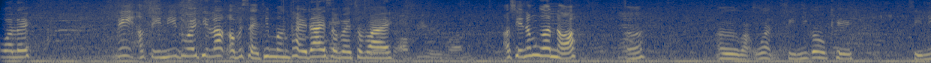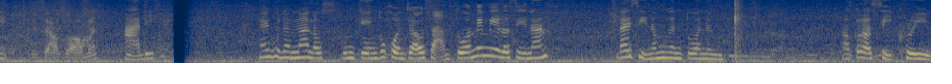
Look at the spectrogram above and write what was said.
ตัวเลย นี่เอาสีนี้ด้วยที่รักเอาไปใส่ที่เมืองไทยได้สบายสบายเอาพี่เลยหวานเอาสีน้ำเงินเหรอ เออ เออแบบอ้วนสีนี้ก็โอเค สีนี้มีสาวสองไหมหาดิ ให้คุณอำนาจเอากางเกงทุกคนจะเอาสามตัวไม่มีเหรอสีนั้น ได้สีน้ำเงินตัวหนึ่งแล้วก็สีครีม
